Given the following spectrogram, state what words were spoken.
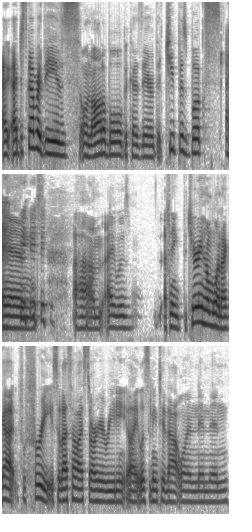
I, I, discovered these on Audible because they're the cheapest books and um, I was I think the Cherringham one I got for free. So that's how I started reading like listening to that one and then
